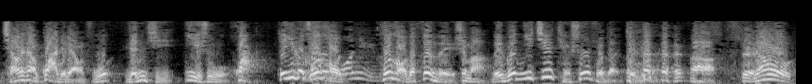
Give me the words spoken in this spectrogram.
墙上挂着两幅人体艺术画，这一个很好很好的氛围是吗？伟哥，你其实挺舒服的这里 啊。对然后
